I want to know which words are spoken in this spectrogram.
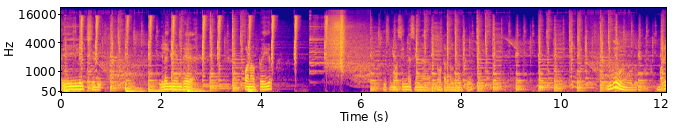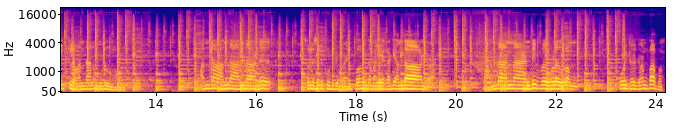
தேயிலை செடி. இலங்கையின் பணப்பெயர். சும்மா சின்ன சின்ன தோட்டங்கள் இருக்குது முதுகு நோவுது பைக்கில் வந்தாலும் முழுகணும் அந்த அந்த அந்த ஆண்டு சொல்லி சொல்லி கூட்டிகிட்டு போகிறேன் இப்போ இந்த மலையை காட்டி அந்த ஆண்டுறான். அந்த அந்த ஆண்டு இப்போ இவ்வளோ தூரம் போயிட்டு இருக்கிறோம் பார்ப்போம்.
